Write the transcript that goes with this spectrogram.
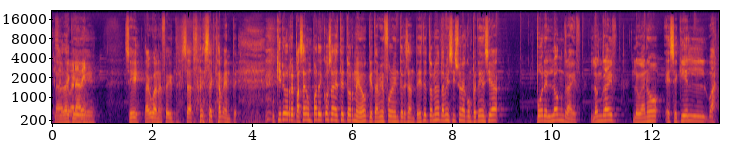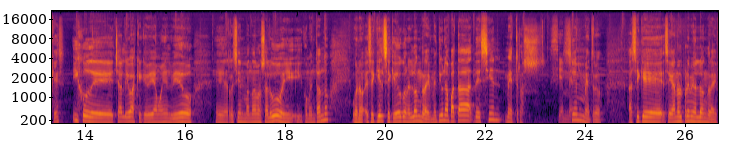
la verdad que... Sí, está bueno, exactamente. Quiero repasar un par de cosas de este torneo que también fueron interesantes. Este torneo también se hizo una competencia por el long drive. Long drive lo ganó Ezequiel Vázquez, hijo de Charlie Vázquez, que veíamos ahí en el video eh, recién mandando saludos y, y comentando. Bueno, Ezequiel se quedó con el long drive. Metió una patada de 100 metros. 100 metros. 100 metros. Así que se ganó el premio del long drive.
